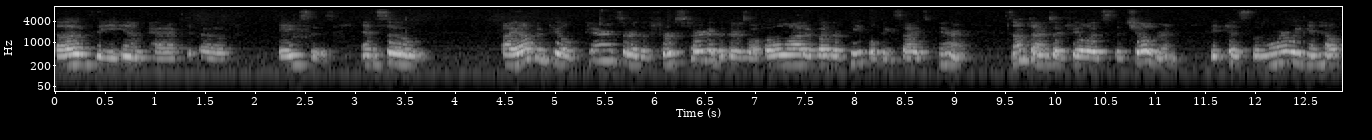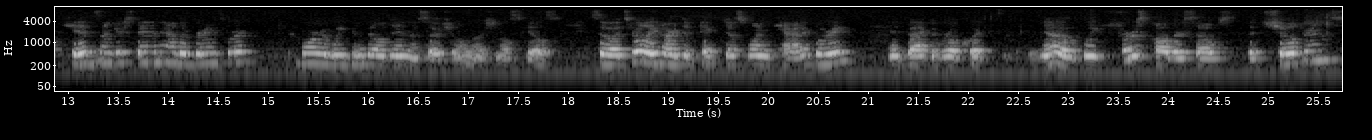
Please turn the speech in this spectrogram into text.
of the impact of ACEs. And so I often feel parents are the first target, but there's a whole lot of other people besides parents. Sometimes I feel it's the children, because the more we can help kids understand how their brains work, more we can build in the social emotional skills. So it's really hard to pick just one category. In fact, a real quick note, we first called ourselves the Children's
